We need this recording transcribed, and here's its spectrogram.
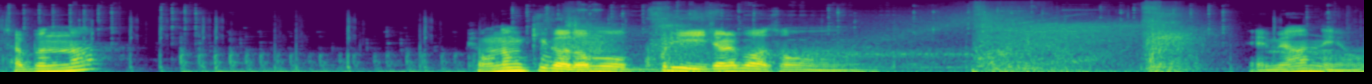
잡았나? 병넘기가 너무 쿨이 짧아서 애매하네요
